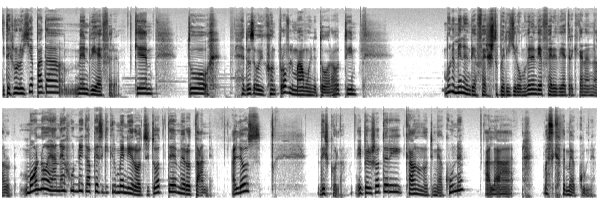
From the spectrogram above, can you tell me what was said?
η τεχνολογία πάντα με ενδιέφερε και το εντός εισαγωγικών πρόβλημά μου είναι τώρα ότι μόνο εμένα ενδιαφέρει στο περίγυρό μου, δεν ενδιαφέρει ιδιαίτερα και κανέναν άλλον. Μόνο εάν έχουν κάποια συγκεκριμένη ερώτηση, τότε με ρωτάνε. Αλλιώς δύσκολα. Οι περισσότεροι κάνουν ότι με ακούνε, αλλά βασικά δεν με ακούνε.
